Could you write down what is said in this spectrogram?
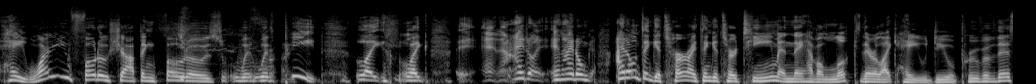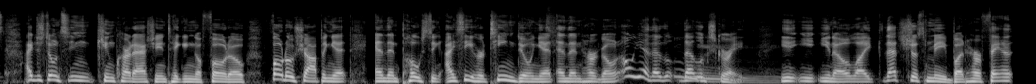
Hey, why are you photoshopping photos with, with Pete? Like, like, and I don't, and I don't, I don't think it's her. I think it's her team, and they have a look. They're like, hey, do you approve of this? I just don't see Kim Kardashian taking a photo, photoshopping it, and then posting. I see her team doing it, and then her going, oh yeah, that that looks great. You, you, you know, like that's just me. But her fan,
